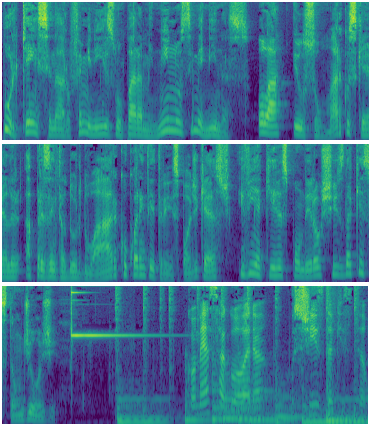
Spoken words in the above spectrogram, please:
Por que ensinar o feminismo para meninos e meninas? Olá, eu sou Marcos Keller, apresentador do Arco 43 Podcast, e vim aqui responder ao X da questão de hoje. Começa agora o X da questão.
